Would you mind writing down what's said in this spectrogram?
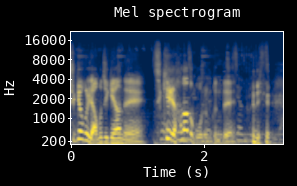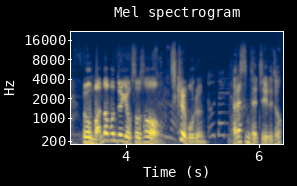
추격을 야무지게 하네. 스킬 하나도 모름 근데. 그럼 만나본 적이 없어서 스킬 모름. 잘했으면 됐지 그죠?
